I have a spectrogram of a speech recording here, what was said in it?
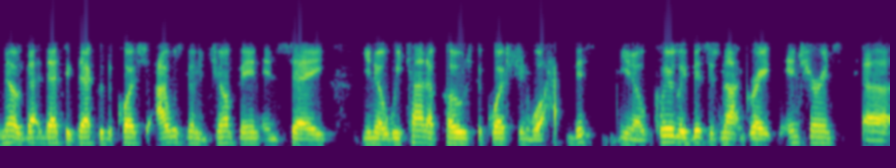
No, that that's exactly the question. I was going to jump in and say, you know, we kind of posed the question, well, this, you know, clearly this is not great. Insurance uh,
